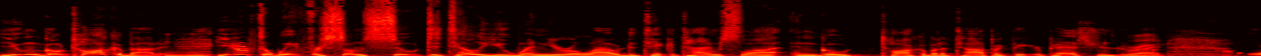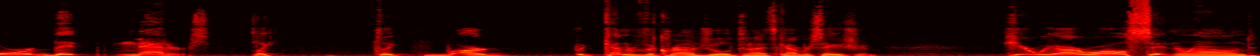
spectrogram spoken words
you can go talk about it. Mm-hmm. You don't have to wait for some suit to tell you when you're allowed to take a time slot and go talk about a topic that you're passionate about or that matters. Like like our the kind of the crown jewel of tonight's conversation here we are. We're all sitting around.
